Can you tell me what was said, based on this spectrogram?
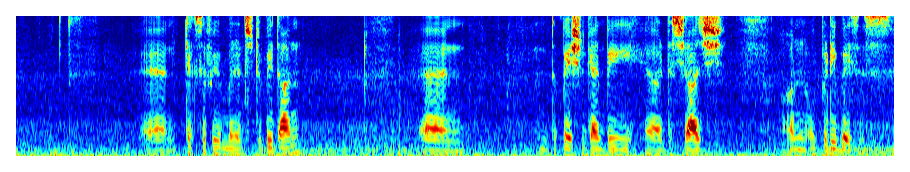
and takes a few minutes to be done and the patient can be uh, discharged on OPD basis.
